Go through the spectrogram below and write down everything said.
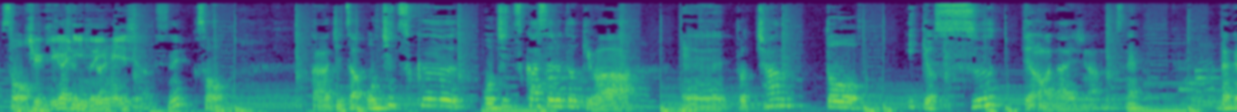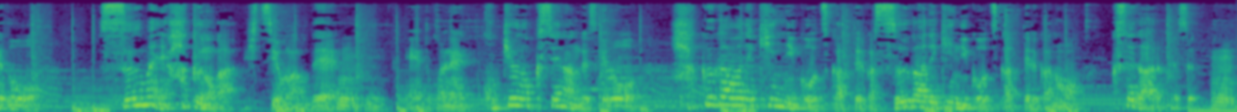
そう。吸気が陰のイメージなんですね。そう。だから実は落ち着く、落ち着かせるときは、えー、っと、ちゃんと息を吸うっていうのが大事なんですね。だけど、吸う前に吐くのが必要なので、うんうん、えっ、ー、と、これね、呼吸の癖なんですけど、吐く側で筋肉を使ってるか、吸う側で筋肉を使ってるかの癖があるんです。うん、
